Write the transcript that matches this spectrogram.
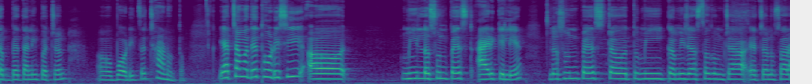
तब्येत आणि पचन बॉडीचं छान होतं. याच्यामध्ये थोडीशी मी लसूण पेस्ट ॲड केली आहे. लसूण पेस्ट तुम्ही कमी जास्त तुमच्या याच्यानुसार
